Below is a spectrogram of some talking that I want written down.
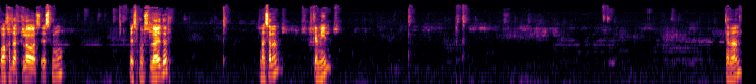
واخدة class اسمه اسمه slider مثلا. جميل. تمام.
